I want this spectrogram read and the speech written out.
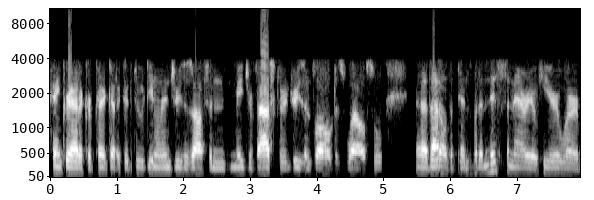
pancreatic or pancreatic duodenal injuries is often major vascular injuries involved as well. So uh, that all depends. But in this scenario here, where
